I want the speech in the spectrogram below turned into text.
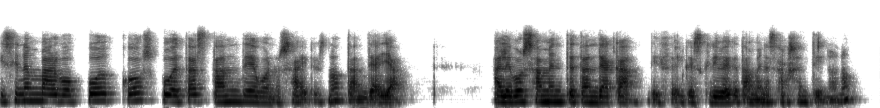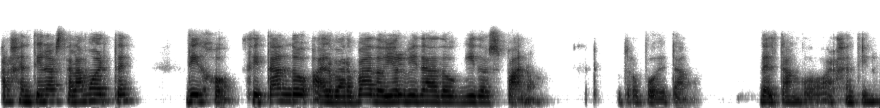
y sin embargo pocos poetas tan de Buenos Aires, ¿no? tan de allá. Alevosamente tan de acá, dice el que escribe que también es argentino, ¿no? Argentino hasta la muerte, dijo, citando al barbado y olvidado Guido Spano, otro poeta del tango argentino.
